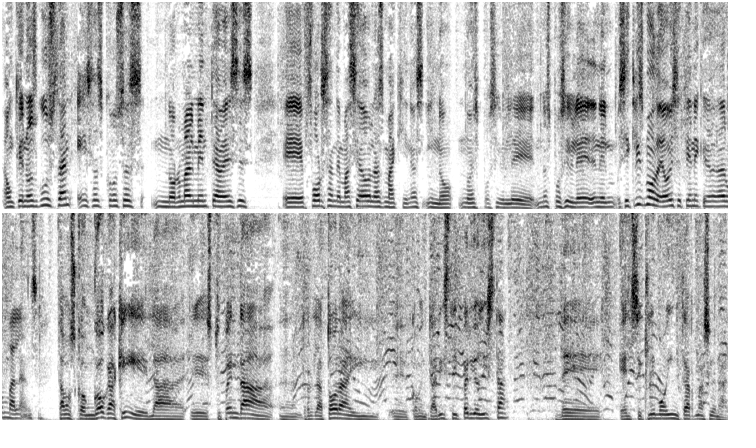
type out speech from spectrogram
aunque nos gustan, esas cosas normalmente a veces eh, forzan demasiado las máquinas y no, no es posible, no es posible. En el ciclismo de hoy se tiene que dar un balance. Estamos con Goga aquí, la eh, estupenda eh, relatora y eh, comentarista y periodista de el ciclismo internacional.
